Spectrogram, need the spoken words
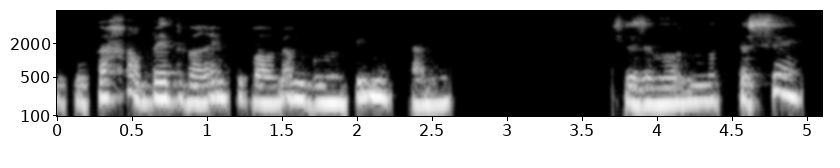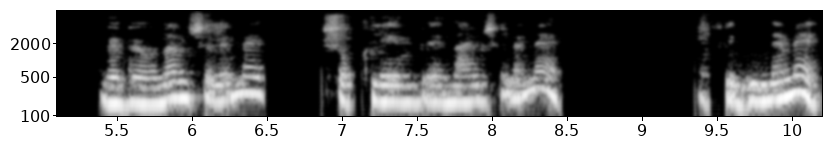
וכל כך הרבה דברים פה בעולם גונבים אותנו, שזה מאוד מאוד קשה. ובעולם של אמת שוקלים בעיניים של אמת, לפי דין אמת.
